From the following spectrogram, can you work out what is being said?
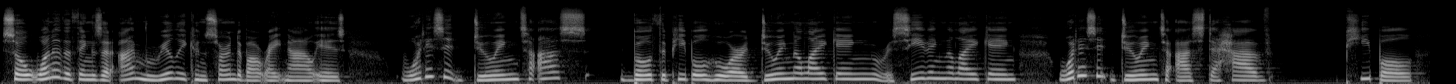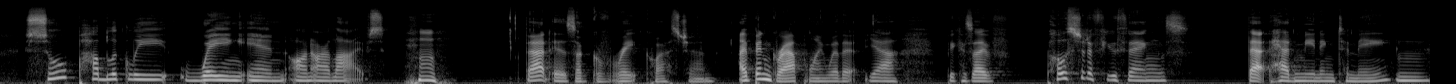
so one of the things that i'm really concerned about right now is what is it doing to us both the people who are doing the liking receiving the liking? What is it doing to us to have people so publicly weighing in on our lives hmm. That is a great question. I've been grappling with it, yeah, because I've posted a few things that had meaning to me mm.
